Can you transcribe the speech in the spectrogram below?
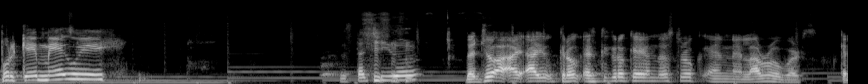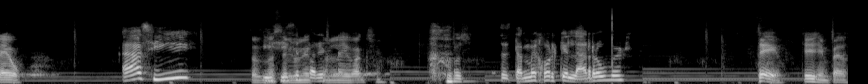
¿Por qué me, güey? Está chido. De hecho, hay, hay- creo, es que creo que hay un Deathstroke en el Arrowverse, creo. ah, sí. Entonces ¿Y no es sí el se único en live action. Pues está mejor que el Arrowverse. Sí, sí, sin pedo.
